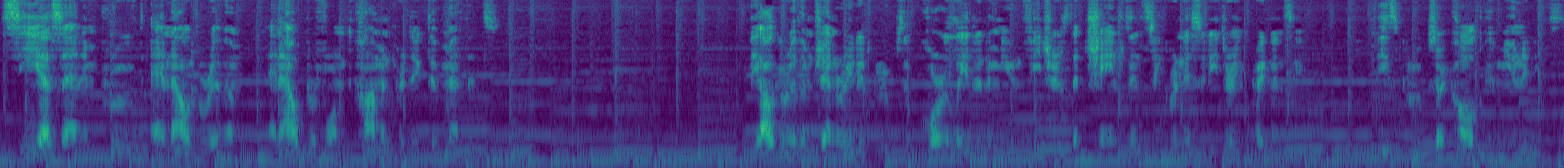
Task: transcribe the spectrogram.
CSN improved CSN algorithm and outperformed common predictive methods. The algorithm generated groups of correlated immune features that changed in synchronicity during pregnancy. These groups are called communities.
